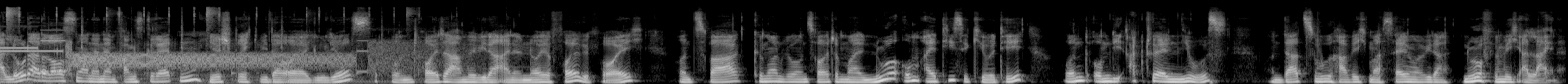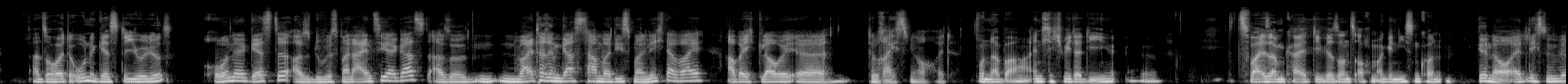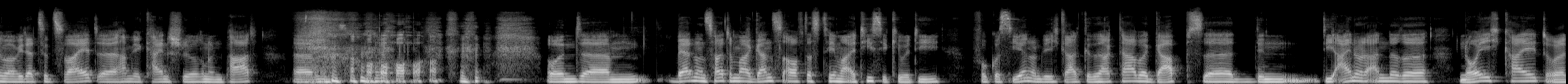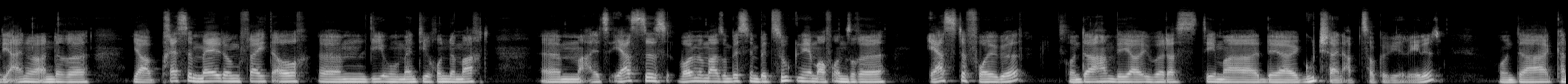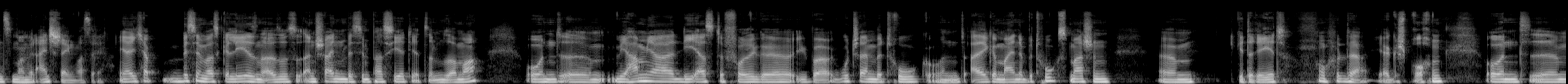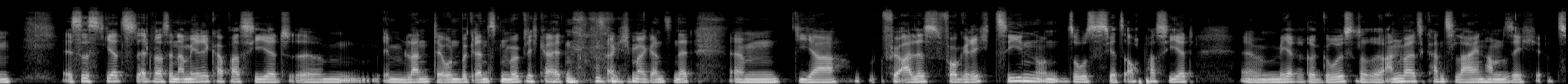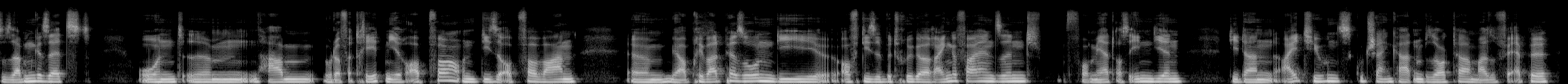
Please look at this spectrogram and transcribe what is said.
Hallo da draußen an den Empfangsgeräten. Hier spricht wieder euer Julius und heute haben wir wieder eine neue Folge für euch. Und zwar kümmern wir uns heute mal nur um IT-Security und um die aktuellen News. Und dazu habe ich Marcel mal wieder nur für mich alleine. Also heute ohne Gäste, Julius? Ohne Gäste, also du bist mein einziger Gast. Also einen weiteren Gast haben wir diesmal nicht dabei, aber ich glaube, äh, du reichst mir auch heute. Wunderbar, endlich wieder die äh, Zweisamkeit, die wir sonst auch mal genießen konnten. Genau, endlich sind wir mal wieder zu zweit, äh, haben wir keinen störenden Part. Ähm, und ähm, werden uns heute mal ganz auf das Thema IT-Security fokussieren. Und wie ich gerade gesagt habe, gab es äh, den, die ein oder andere Neuigkeit oder die ein oder andere ja, Pressemeldung vielleicht auch, ähm, die im Moment die Runde macht. Ähm, als erstes wollen wir mal so ein bisschen Bezug nehmen auf unsere erste Folge. Und da haben wir ja über das Thema der Gutscheinabzocke geredet. Und da kannst du mal mit einsteigen, Marcel. Ja, ich habe ein bisschen was gelesen. Also es ist anscheinend ein bisschen passiert jetzt im Sommer. Und ähm, wir haben ja die erste Folge über Gutscheinbetrug und allgemeine Betrugsmaschen ähm, gedreht oder eher gesprochen. Und ähm, es ist jetzt etwas in Amerika passiert, ähm, im Land der unbegrenzten Möglichkeiten, sage ich mal ganz nett, ähm, die ja für alles vor Gericht ziehen. Und so ist es jetzt auch passiert. Ähm, mehrere größere Anwaltskanzleien haben sich zusammengesetzt und ähm, haben oder vertreten ihre Opfer und diese Opfer waren ähm, ja Privatpersonen, die auf diese Betrüger reingefallen sind, vermehrt aus Indien, die dann iTunes Gutscheinkarten besorgt haben, also für Apple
